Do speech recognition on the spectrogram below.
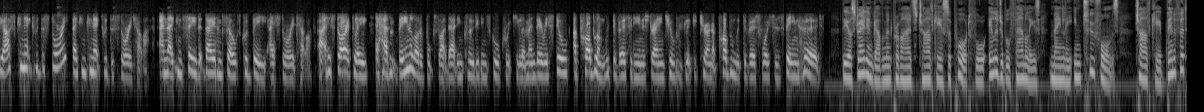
just connect with the story, they can connect with the storyteller and they can see that they themselves could be a storyteller. Uh, historically, there haven't been a lot of books like that included in school curriculum, and there is still a problem with diversity in Australian children's literature and a problem with diverse voices being heard. The Australian Government provides childcare support for eligible families mainly in two forms childcare benefit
